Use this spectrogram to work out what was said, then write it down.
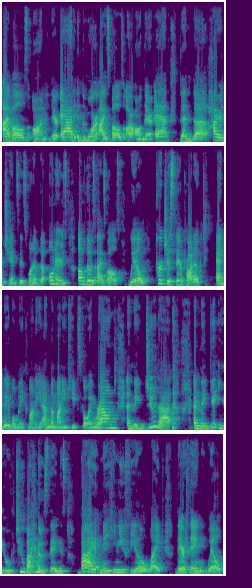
eyeballs on their ad and the more eyeballs are on their ad, then the higher the chances one of the owners of those eyeballs will purchase their product and they will make money and the money keeps going around and they do that and they get you to buy those things by making you feel like their thing will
